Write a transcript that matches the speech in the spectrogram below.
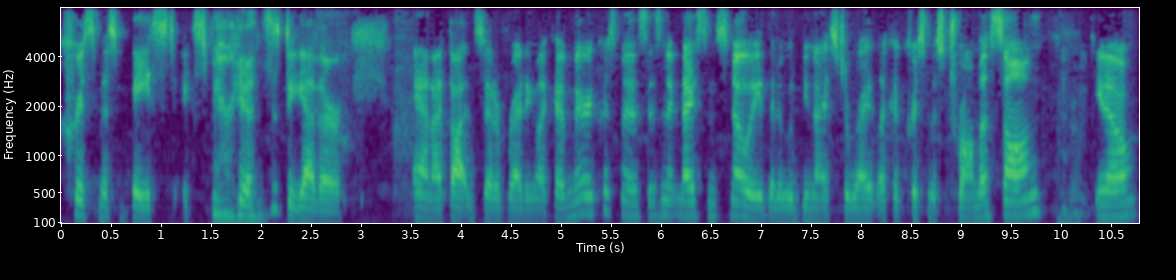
Christmas based experience together. And I thought instead of writing like a Merry Christmas, isn't it nice and snowy, that it would be nice to write like a Christmas trauma song, Mhm. you know?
